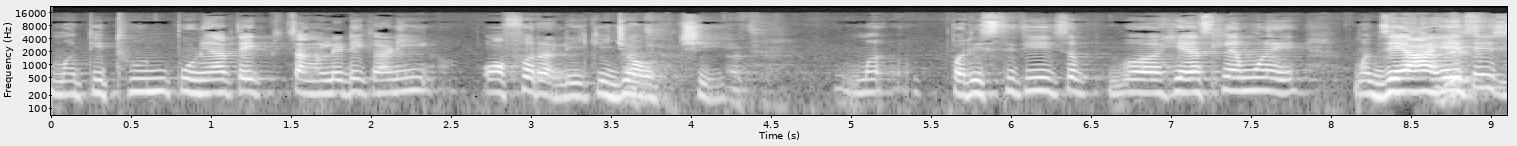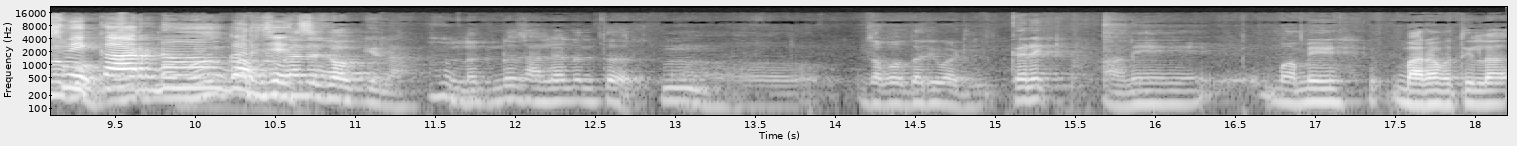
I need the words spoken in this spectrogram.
मग तिथून पुण्यात एक चांगल्या ठिकाणी ऑफर आली की जॉबची अच्छा. मग परिस्थितीचं हे असल्यामुळे मग जे आहे ते. स्वीकारणं गरजेचं. जॉब केला लग्न झाल्यानंतर जबाबदारी वाढली. करेक्ट आणि मग आम्ही बारामतीला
